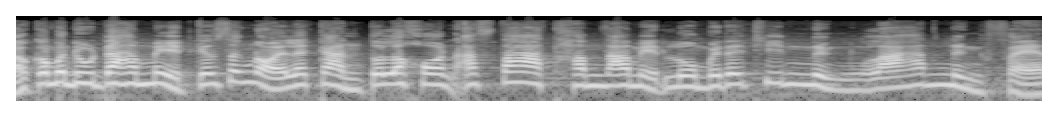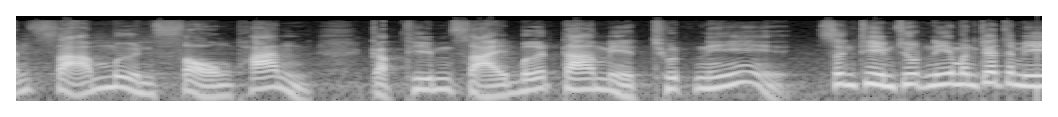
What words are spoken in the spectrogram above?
เราก็มาดูดาเมจกันสักหน่อยแล้วกัน ตัวละครอัสตาทำดาเมจรวมไปได้ที่1ล้าน1แสน32,000 กับทีมสายเบิร์ดดาเมจชุดนี้ ซึ่งทีมชุดนี้มันก็จะมี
